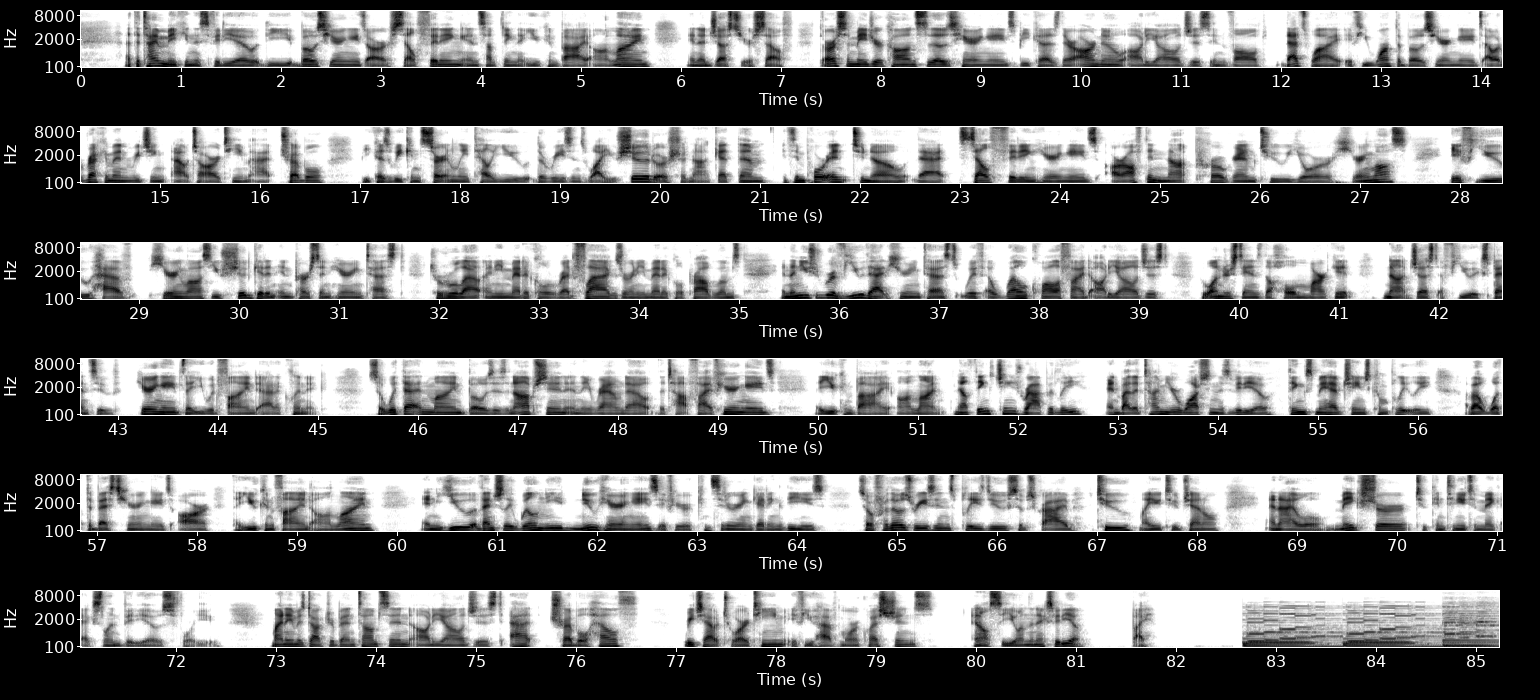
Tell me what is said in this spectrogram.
At the time of making this video, the Bose hearing aids are self-fitting and something that you can buy online and adjust yourself. There are some major cons to those hearing aids because there are no audiologists involved. That's why if you want the Bose hearing aids, I would recommend reaching out to our team at Treble because we can certainly tell you the reasons why you should or should not get them. It's important to know that self-fitting hearing aids are often not programmed to your hearing loss if you have hearing loss, you should get an in-person hearing test to rule out any medical red flags or any medical problems. And then you should review that hearing test with a well-qualified audiologist who understands the whole market, not just a few expensive hearing aids that you would find at a clinic. So with that in mind, Bose is an option and they round out the top five hearing aids that you can buy online. Now things change rapidly and by the time you're watching this video, things may have changed completely about what the best hearing aids are that you can find online. And you eventually will need new hearing aids if you're considering getting these. So for those reasons, please do subscribe to my YouTube channel and I will make sure to continue to make excellent videos for you. My name is Dr. Ben Thompson, audiologist at Treble Health. Reach out to our team if you have more questions and I'll see you on the next video. Bye.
